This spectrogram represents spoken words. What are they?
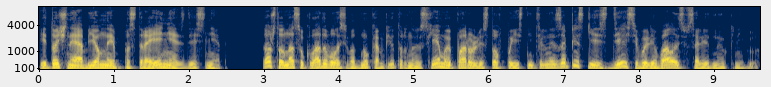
и точные объемные построения здесь нет. То, что у нас укладывалось в одну компьютерную схему и пару листов пояснительной записки, здесь выливалось в солидную книгу.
